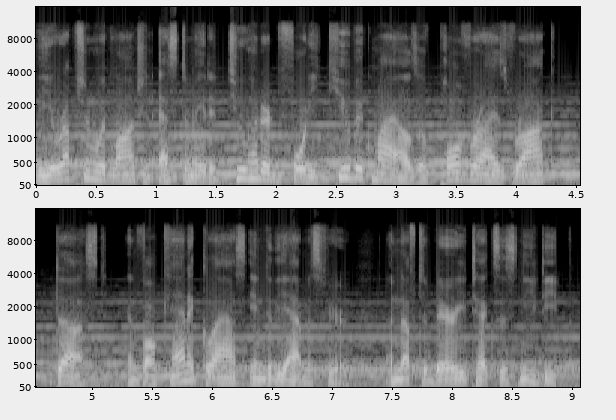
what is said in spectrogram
The eruption would launch an estimated 240 cubic miles of pulverized rock, dust, and volcanic glass into the atmosphere, enough to bury Texas knee-deep.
